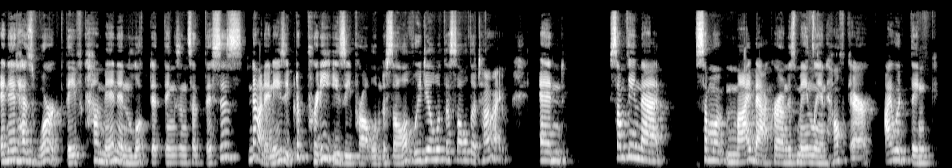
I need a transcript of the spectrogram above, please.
and it has worked. They've come in and looked at things and said, this is not an easy, but a pretty easy problem to solve. We deal with this all the time. And something that somewhat my background is mainly in healthcare, I would think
